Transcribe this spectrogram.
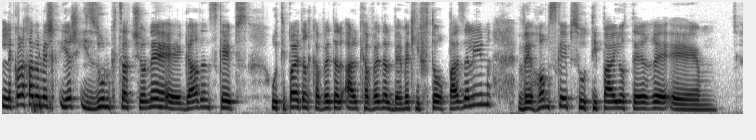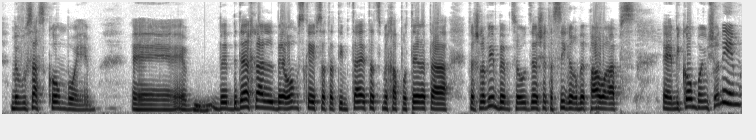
לכל אחד מהם יש, יש איזון קצת שונה, Gardenscapes אה, הוא טיפה יותר כבד על, על, כבד על באמת לפתור פאזלים, ו Homescapes הוא טיפה יותר אה, אה, מבוסס קומבואים. אה, בדרך כלל ב Homescapes אתה תמצא את עצמך פותר את השלבים באמצעות זה שתשיג הרבה power-ups אה, מקומבואים שונים,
